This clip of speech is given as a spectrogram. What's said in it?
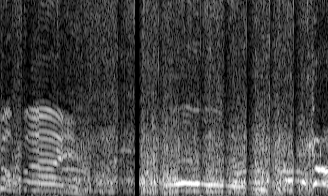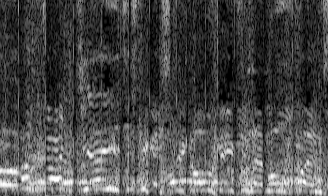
Goodbye! Go on, Dan Jesus! We get stick all game from them old fans.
